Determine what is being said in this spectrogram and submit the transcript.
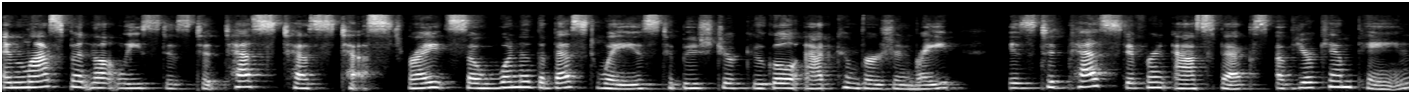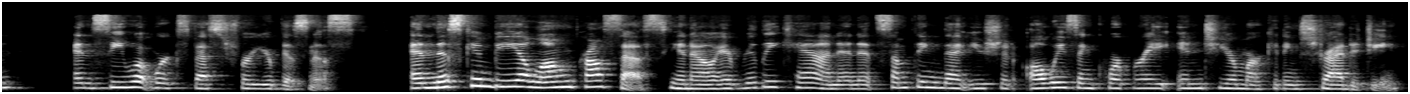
And last but not least is to test, test, test, right? So, one of the best ways to boost your Google ad conversion rate is to test different aspects of your campaign and see what works best for your business. And this can be a long process, you know, it really can. And it's something that you should always incorporate into your marketing strategy.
